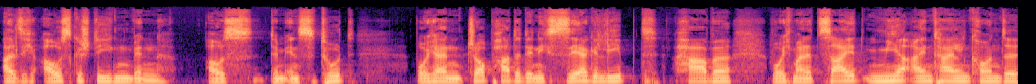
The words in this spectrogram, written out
als ich ausgestiegen bin aus dem Institut, wo ich einen Job hatte, den ich sehr geliebt habe, wo ich meine Zeit mir einteilen konnte,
